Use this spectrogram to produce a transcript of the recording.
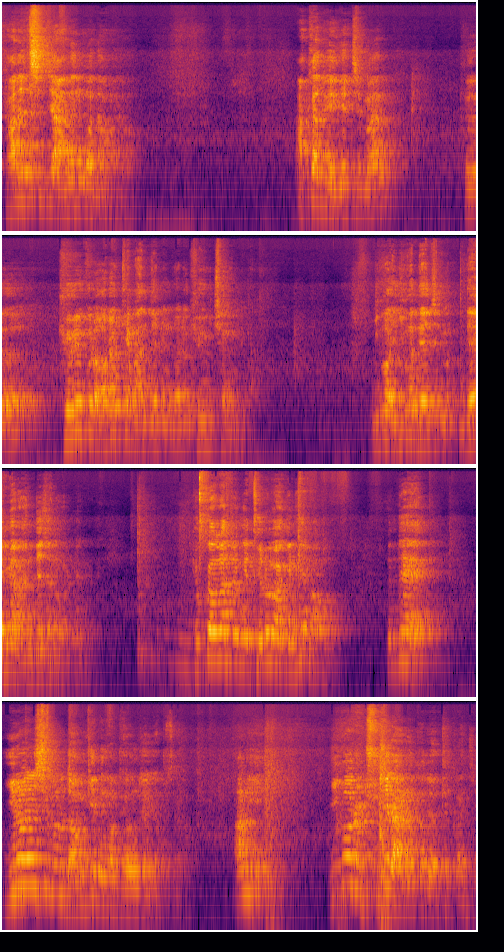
가르치지 않은 거 나와요. 아까도 얘기했지만 그 교육을 어렵게 만드는 거는 교육청입니다. 이거 이거 내지 내면 안 되잖아 원래는. 교과 과정에 들어가긴 해요. 근데 이런 식으로 넘기는 건 배운 적이 없어요. 아니 이거를 주질 않았거든 여태까지.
